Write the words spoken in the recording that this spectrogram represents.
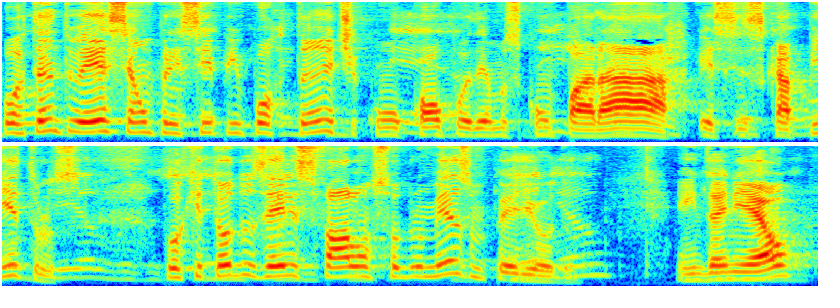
Portanto, esse é um princípio importante com o qual podemos comparar esses capítulos, porque todos eles falam sobre o mesmo período. Em Daniel,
